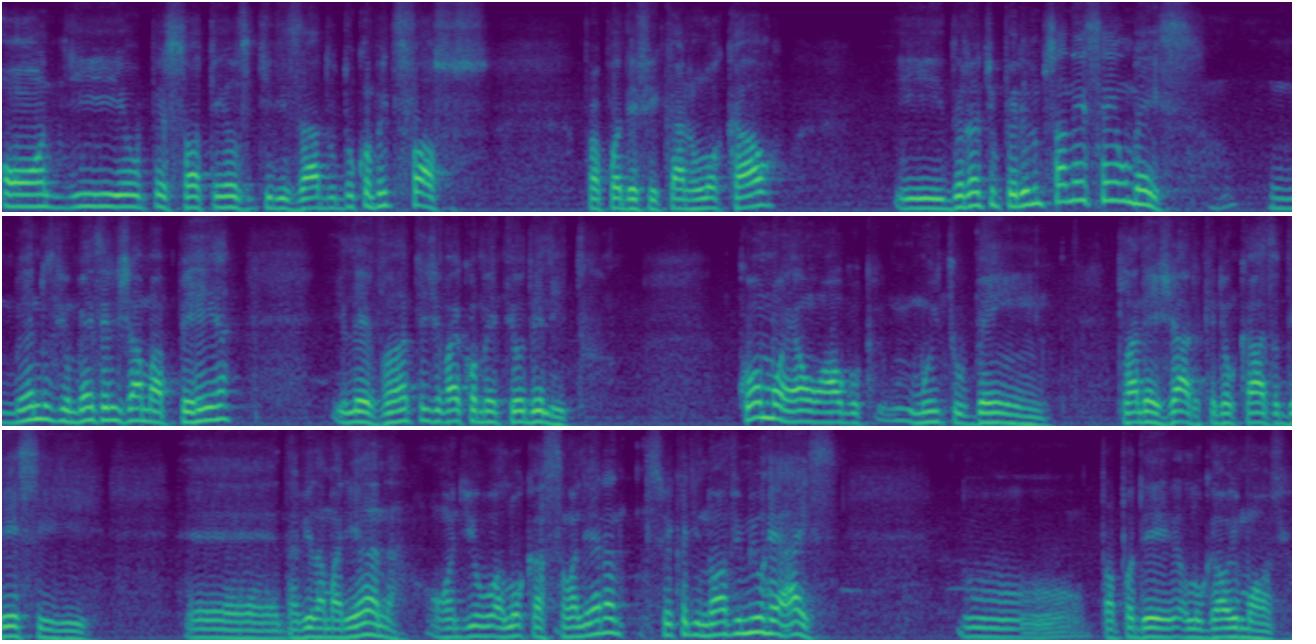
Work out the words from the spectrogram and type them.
onde o pessoal tem utilizado documentos falsos para poder ficar no local e durante o período não precisa nem ser um mês menos de um mês ele já mapeia e levanta e já vai cometer o delito. Como é um algo muito bem planejado, que no caso desse é, da Vila Mariana, onde a locação ali era cerca de 9 mil reais para poder alugar o imóvel.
